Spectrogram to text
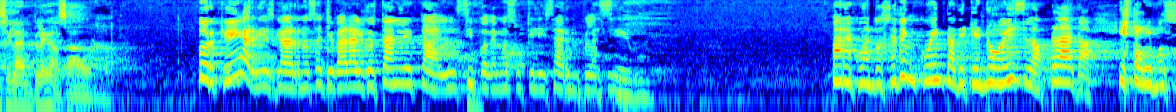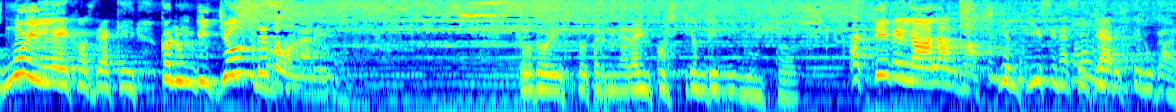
Si la empleas ahora. ¿Por qué arriesgarnos a llevar algo tan letal si podemos utilizar un placebo? Para cuando se den cuenta de que no es la plaga, estaremos muy lejos de aquí, con un billón de dólares. Todo esto terminará en cuestión de minutos. Activen la alarma y empiecen a sellar este lugar.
